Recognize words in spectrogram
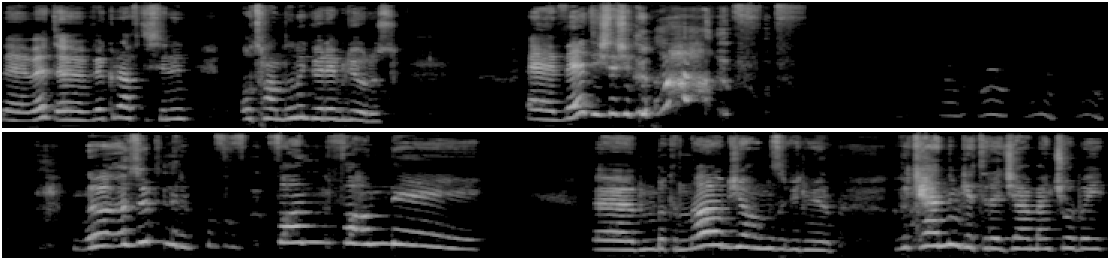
Evet e, ve Crafty senin utandığını görebiliyoruz. Evet işte şu... Ah! Özür dilerim. Fan bakın ne yapacağımızı bilmiyorum. Ve kendim getireceğim ben çorbayı.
